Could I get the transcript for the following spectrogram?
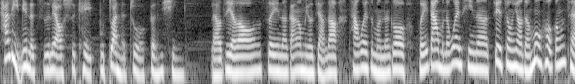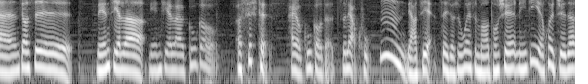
它里面的资料是可以不断的做更新。了解喽，所以呢，刚刚我们有讲到他为什么能够回答我们的问题呢？最重要的幕后工程就是连接了连接了 Google Assistant 还有 Google 的资料库。嗯，了解，这就是为什么同学你一定也会觉得，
